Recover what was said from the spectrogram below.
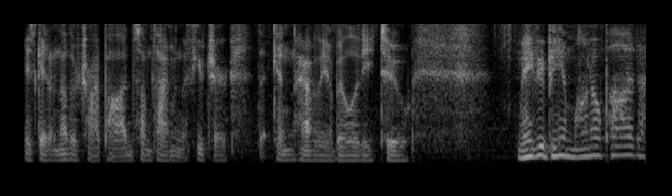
is get another tripod sometime in the future that can have the ability to maybe be a monopod.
